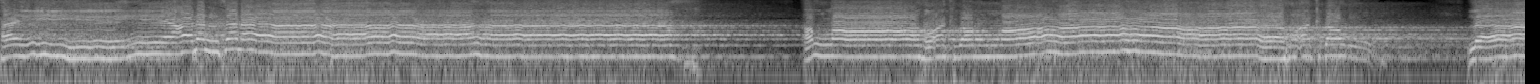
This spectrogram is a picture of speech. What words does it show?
حي على الله أكبر الله أكبر. لا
